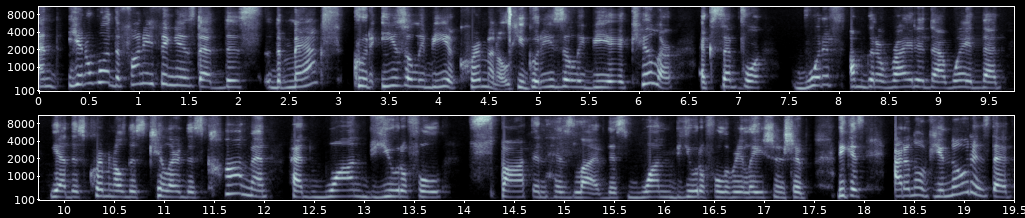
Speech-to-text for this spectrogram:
And you know what? The funny thing is that this the Max could easily be a criminal. He could easily be a killer, except for what if I'm to write it that way that, yeah, this criminal, this killer, this comment had one beautiful spot in his life, this one beautiful relationship. Because I don't know if you noticed that,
